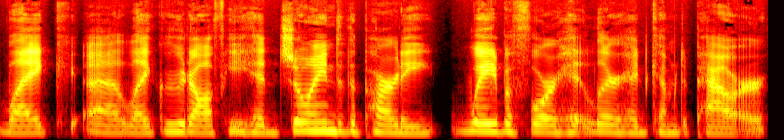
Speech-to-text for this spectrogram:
Like, uh, like Rudolph, he had joined the party way before Hitler had come to power.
